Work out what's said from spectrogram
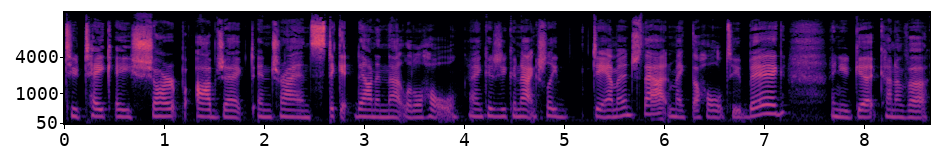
to take a sharp object and try and stick it down in that little hole because you can actually damage that and make the hole too big, and you get kind of a,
